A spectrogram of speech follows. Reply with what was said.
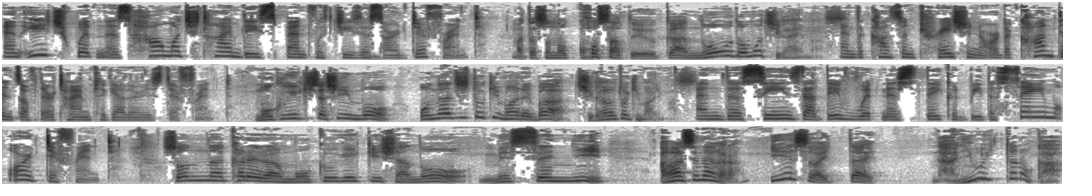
And each witness, how much time they spent with Jesus are different. またその濃さというか濃度も違います And the concentration or the contents of their time together is different. 目撃したシーンも同じ時もあれば違う時もあります And the scenes that they've witnessed, they could be the same or different. そんな彼ら目撃者の目線に合わせながらイエスは一体何を言ったのか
